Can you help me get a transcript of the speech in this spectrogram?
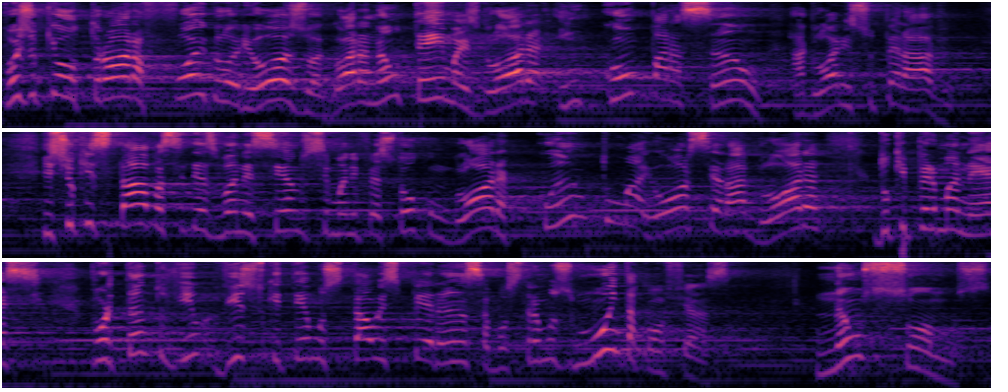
Pois o que outrora foi glorioso, agora não tem mais glória em comparação à glória insuperável. E se o que estava se desvanecendo se manifestou com glória, quanto maior será a glória do que permanece. Portanto, visto que temos tal esperança, mostramos muita confiança. Não somos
